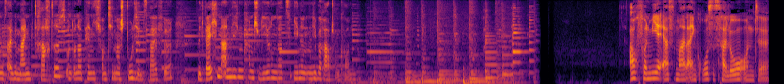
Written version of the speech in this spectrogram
Ganz allgemein betrachtet und unabhängig vom Thema Studienzweifel, mit welchen Anliegen können Studierende zu Ihnen in die Beratung kommen? Auch von mir erstmal ein großes Hallo und äh,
